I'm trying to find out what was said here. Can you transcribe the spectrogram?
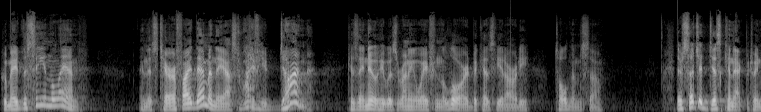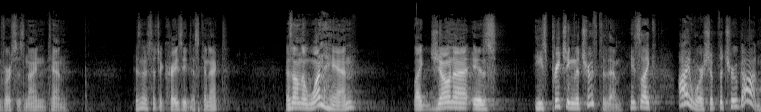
who made the sea and the land. And this terrified them, and they asked, What have you done? because they knew he was running away from the Lord because he had already told them so. There's such a disconnect between verses 9 and 10. Isn't there such a crazy disconnect? As on the one hand, like Jonah is, he's preaching the truth to them. He's like, I worship the true God.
